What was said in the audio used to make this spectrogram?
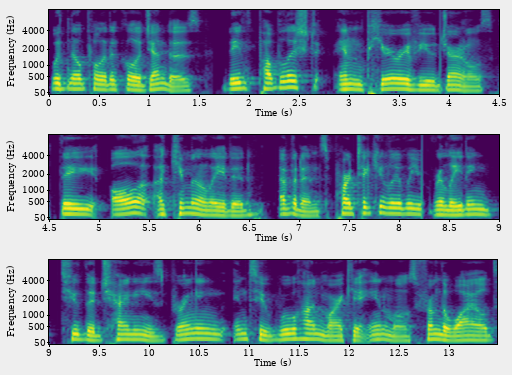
with no political agendas, they've published in peer reviewed journals. They all accumulated evidence, particularly relating to the Chinese bringing into Wuhan market animals from the wild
